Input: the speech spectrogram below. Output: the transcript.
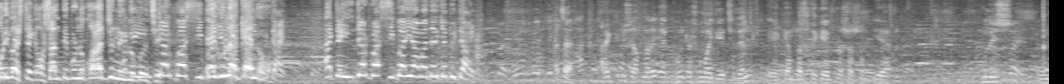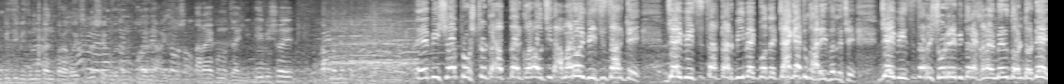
পরিবেশটাকে অশান্তিপূর্ণ করার জন্য এগুলো করেছে। এগুলা কেন? একটা ইন্টারপাস সিপাহী আমাদেরকে পিটায়। আচ্ছা আরেকটি বিষয় আপনারা এক ঘণ্টা সময় দিয়েছিলেন ক্যাম্পাস থেকে প্রশাসন ইয়ে, পুলিশ এবং বিজিবি যে মোতায়েন করা হয়েছিল, সেগুলো যেন তুলে নেওয়া হয়। কিন্তু তারা এখনও যায়নি। এই বিষয়ে আপনার মন্তব্য কি? এ বিষয়ে প্রশ্নটা আপনার করা উচিত। আমার ওই ভিসি স্যারকে, যে ভিসি স্যার তার বিবেক বোধের জায়গাটুকু হারিয়ে ফেলেছে। যে ভিসি স্যারের শরীরের ভিতরে এখন আর মেরুদণ্ড নেই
